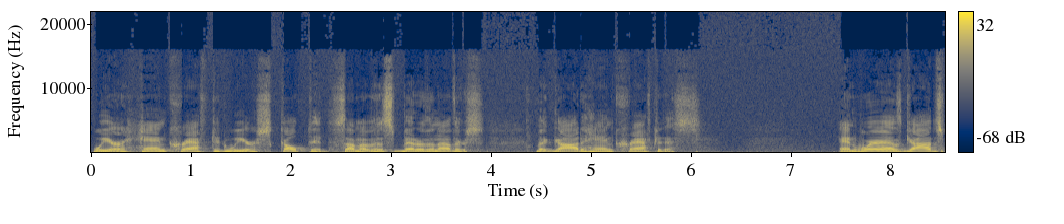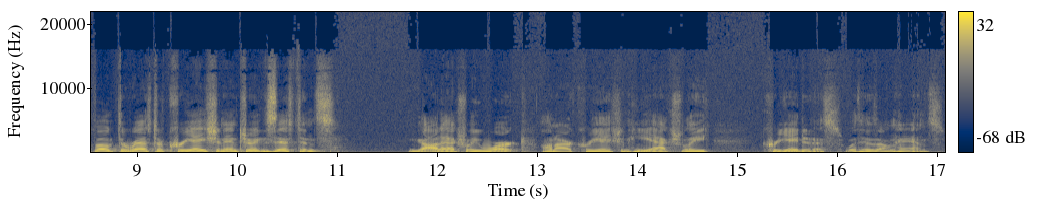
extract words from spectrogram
We are handcrafted, we are sculpted, some of us better than others, but God handcrafted us. And whereas God spoke the rest of creation into existence, God actually worked on our creation. He actually created us with His own hands.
